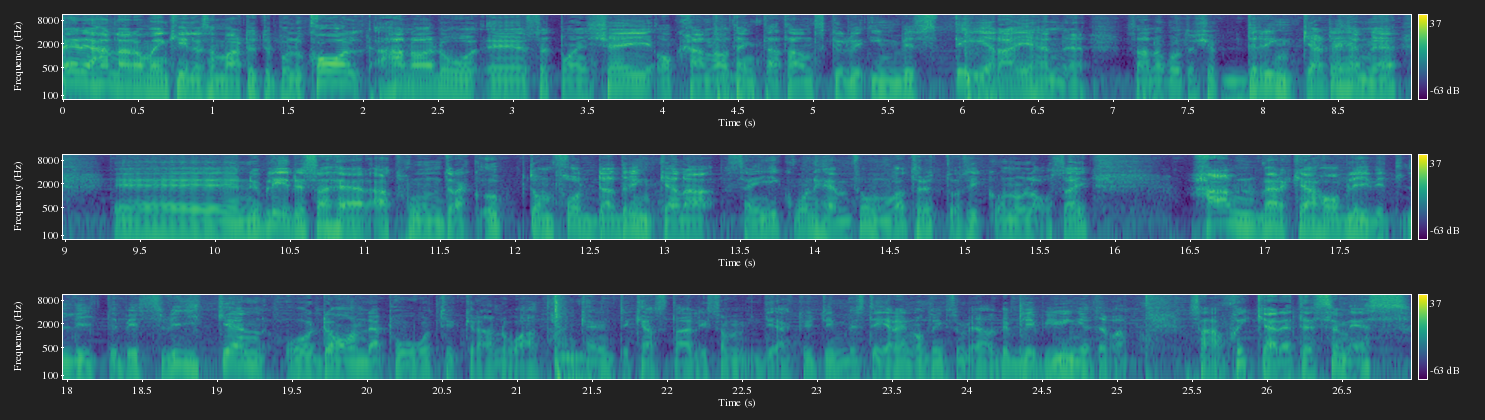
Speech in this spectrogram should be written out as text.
Nej, det handlar om en kille som varit ute på lokal. Han har då eh, stött på en tjej och han har tänkt att han skulle investera i henne. Så han har gått och köpt drinkar till henne. Eh, nu blev det så här att hon drack upp de fodda drinkarna. Sen gick hon hem för hon var trött och så gick hon och la sig. Han verkar ha blivit lite besviken och dagen därpå tycker han då att han kan ju inte kasta liksom, han kan ju inte investera i någonting som, ja, det blev ju inget va. Så han skickar ett sms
